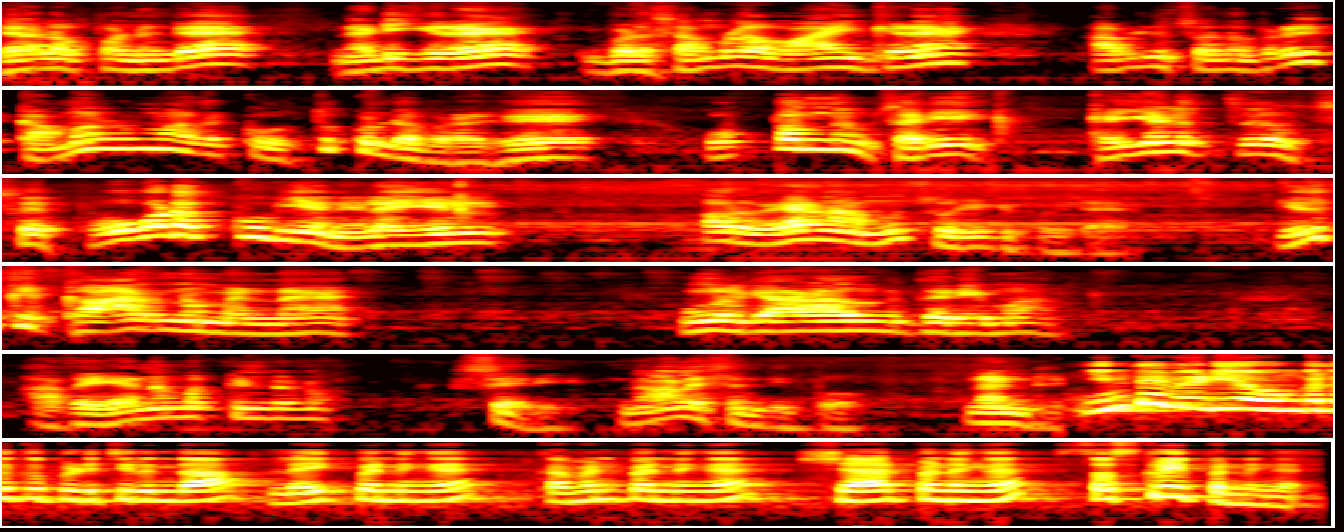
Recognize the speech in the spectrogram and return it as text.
டெவலப் பண்ணுங்கள் நடிக்கிறேன் இவ்வளோ சம்பளம் வாங்கிக்கிறேன் அப்படின்னு சொன்ன பிறகு கமலும் அதற்கு ஒத்துக்கொண்ட பிறகு ஒப்பந்தம் சரி கையெழுத்து செ- போடக்கூடிய நிலையில் அவர் வேணாம்னு சொல்லிட்டு போயிட்டார். இதுக்கு காரணம் என்ன? உங்களுக்கு யாராவது தெரியுமா? அதையே நம்ம கிண்டணும். சரி நாளை சந்திப்போம். நன்றி. இந்த வீடியோ உங்களுக்கு பிடிச்சிருந்தா லைக் பண்ணுங்க கமெண்ட் பண்ணுங்க ஷேர் பண்ணுங்க சப்ஸ்கிரைப் பண்ணுங்க.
